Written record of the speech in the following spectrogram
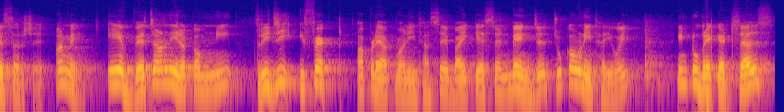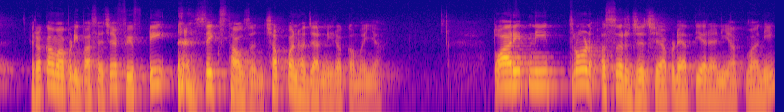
અસર છે અને એ વેચાણની રકમની ત્રીજી ઇફેક્ટ આપણે આપવાની થશે બાય કેશ એન્ડ બેંક જે ચૂકવણી થઈ હોય ઇન્ટુ બ્રેકેટ સેલ્સ રકમ આપણી પાસે છે ફિફ્ટી સિક્સ થાઉઝન્ડ છપ્પન હજારની રકમ અહીંયા. તો આ રીતની ત્રણ અસર જે છે આપણે અત્યારે એની આપવાની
